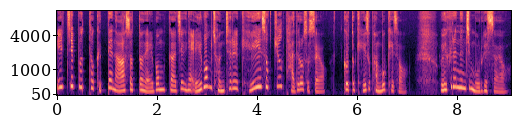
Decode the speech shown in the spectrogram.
1집부터 그때 나왔었던 앨범까지 그냥 앨범 전체를 계속 쭉 다 들었었어요. 그것도 계속 반복해서. 왜 그랬는지 모르겠어요.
